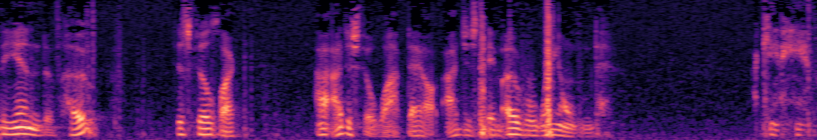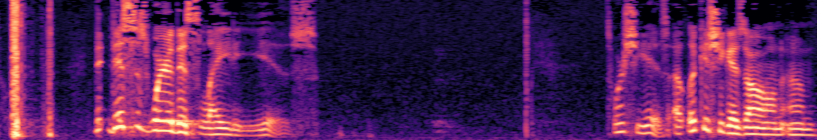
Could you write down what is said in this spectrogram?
the end of hope. Just feels like I, I just feel wiped out. I just am overwhelmed. I can't handle it. This is where this lady is. It's where she is. Uh, look as she goes on. Um,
